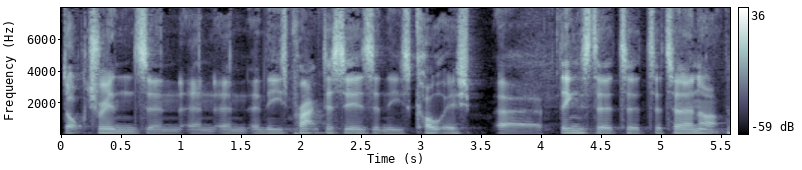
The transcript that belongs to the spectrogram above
doctrines and, and, and, and these practices and these cultish uh, things to, to, to turn up.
